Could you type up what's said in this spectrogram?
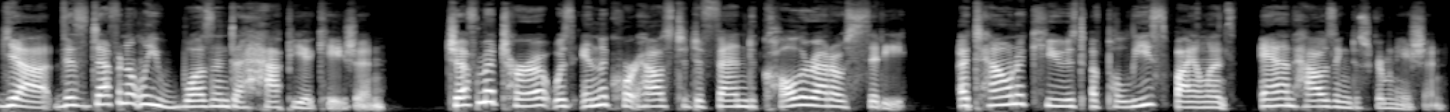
Yeah, this definitely wasn't a happy occasion. Jeff Matura was in the courthouse to defend Colorado City, a town accused of police violence and housing discrimination.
